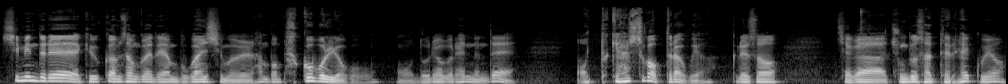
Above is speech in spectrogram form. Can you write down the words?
시민들의 교육감 선거에 대한 무관심을 한번 바꿔보려고 어, 노력을 했는데 어떻게 할 수가 없더라고요. 그래서 제가 중도 사퇴를 했고요.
